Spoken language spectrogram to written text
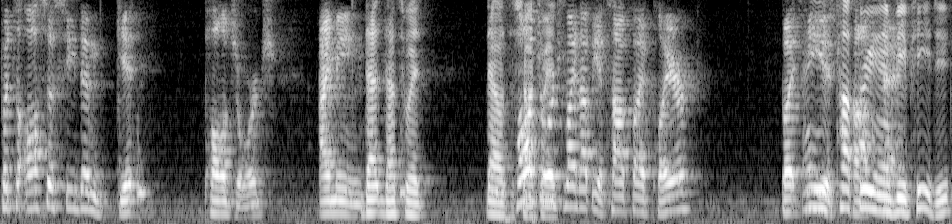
but to also see them get Paul George. I mean, That that's what that was the Paul George might not be a top five player, but he He's is top, three in 10. MVP, dude.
